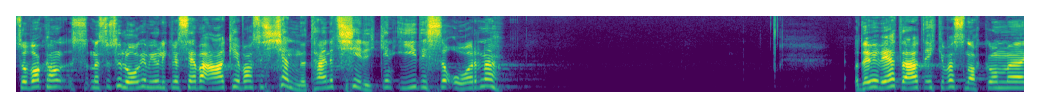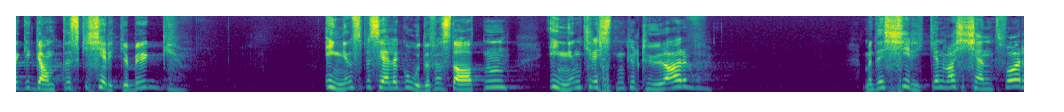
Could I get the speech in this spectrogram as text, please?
Så kan, men Sosiologen vil jo likevel se hva, er, okay, hva som kjennetegnet Kirken i disse årene. Og det vi vet er at Det ikke var snakk om eh, gigantiske kirkebygg. Ingen spesielle goder fra staten, ingen kristen kulturarv. Men det Kirken var kjent for,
